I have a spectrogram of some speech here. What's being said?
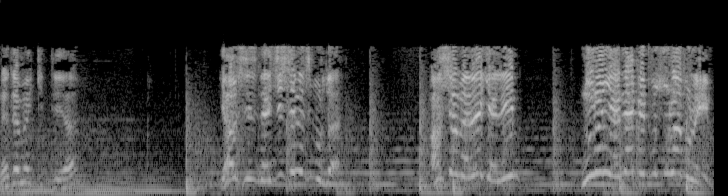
Ne demek gitti ya? Ya siz necisiniz burada? Akşam eve geleyim, Nur'un yerine bir pusula bulayım.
